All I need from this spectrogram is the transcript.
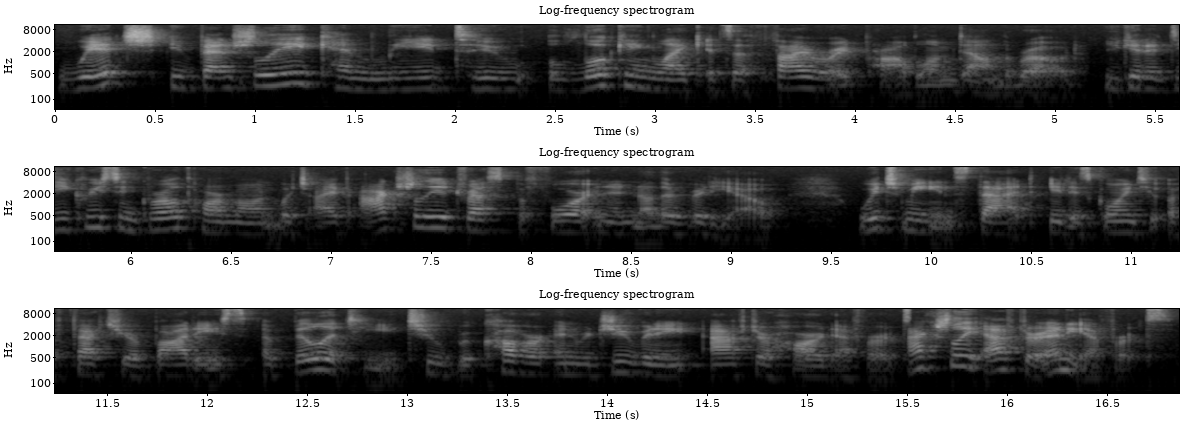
which eventually can lead to looking like it's a thyroid problem down the road. You get a decrease in growth hormone, which I've actually addressed before in another video, which means that it is going to affect your body's ability to recover and rejuvenate after hard efforts. Actually, after any efforts.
